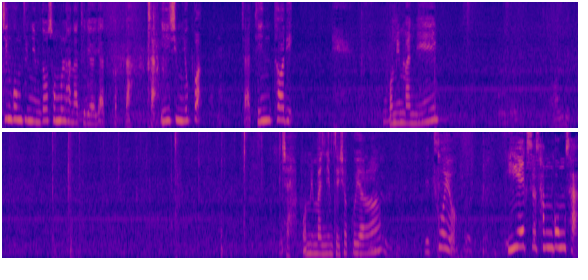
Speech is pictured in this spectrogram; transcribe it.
찐공주님도 선물 하나 드려야겠다. 자, 26번. 자, 딘털이 보민마님. 아니 자, 보민마님 되셨고요. 네, 추워요. EX304.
